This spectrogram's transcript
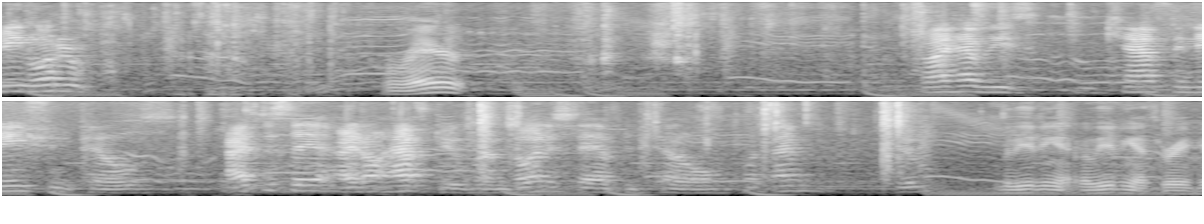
Bean, what are Rare. I have these caffeination pills. I have to say, I don't have to, but I'm going to stay up until what time? Two. We're leaving at we're leaving at three.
